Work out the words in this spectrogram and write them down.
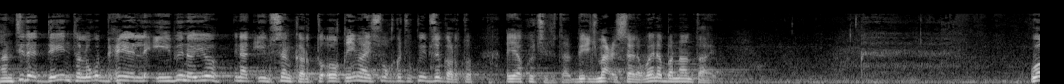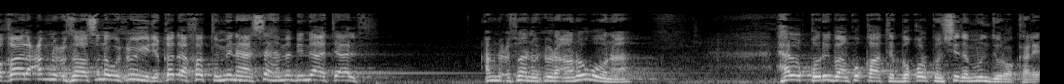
hantida daynta lagu bixinaya la iibinayo inaad iibsan karto oo qiimahay suuqa ku iibsan karto ayaa ku jirta biijmac salaf wayna bannaan tahay. Wa qaala camnu cumaasna wuxuu yidhi qad akhadtu minha sahman bimiati alf. Camnu cumaan wuxuu yidhi anuguna hal qori baan ku qaatay boqol kun sida mundir oo kale.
